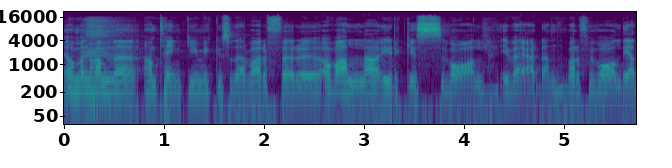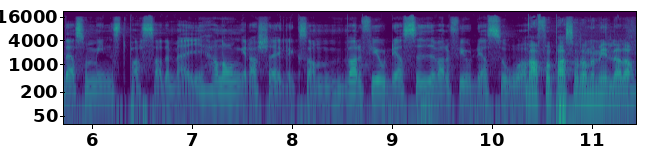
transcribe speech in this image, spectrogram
Ja men han, eh, han tänker ju mycket sådär varför eh, av alla yrkesval i världen, varför valde jag det som minst passade mig? Han ångrar sig liksom. Varför gjorde jag si, varför gjorde jag så? Varför passade honom illa då?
